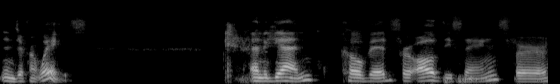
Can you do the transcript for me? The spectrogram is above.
in different ways. And again, COVID for all of these things, for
